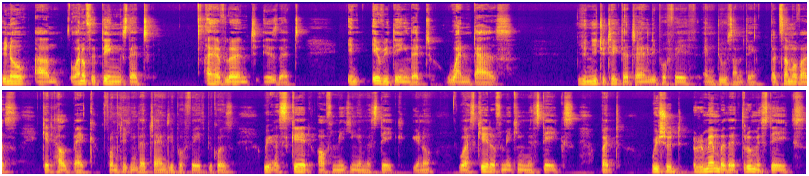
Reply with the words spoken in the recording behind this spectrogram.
You know, um, one of the things that I have learned is that in everything that one does, you need to take that giant leap of faith and do something. But some of us get held back from taking that giant leap of faith because we are scared of making a mistake, you know? We're scared of making mistakes. But we should remember that through mistakes,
